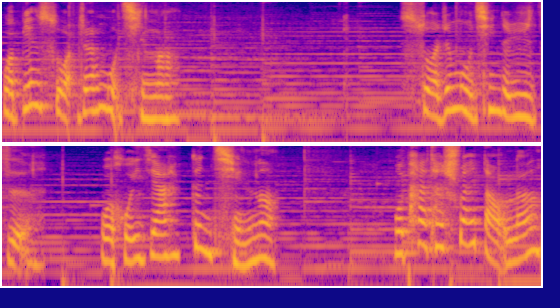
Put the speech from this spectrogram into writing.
我便锁着母亲了。锁着母亲的日子，我回家更勤了。我怕她摔倒了，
